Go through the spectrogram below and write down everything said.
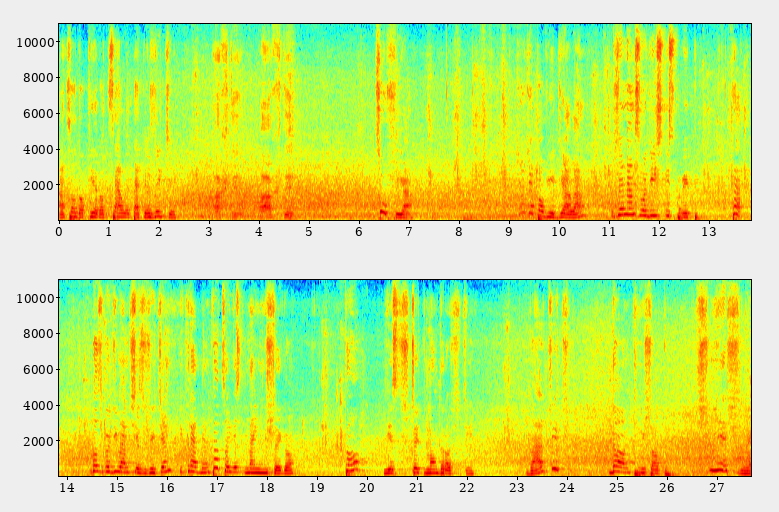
a co dopiero całe takie życie. Ach ty, ach ty. Cóż ja? Ciocia powiedziała, że mam złodziejski spryt. Tak, bo zgodziłam się z życiem i kradnę to, co jest najniższego. To jest szczyt mądrości. Walczyć? Don Kiszot. Śmieszny.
